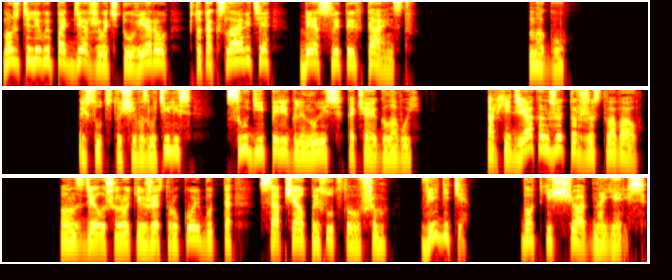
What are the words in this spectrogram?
Можете ли вы поддерживать ту веру, что так славите, без святых таинств?» «Могу». Присутствующие возмутились, судьи переглянулись, качая головой. Архидиакон же торжествовал. Он сделал широкий жест рукой, будто сообщал присутствовавшим. «Видите? Вот еще одна ересь».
